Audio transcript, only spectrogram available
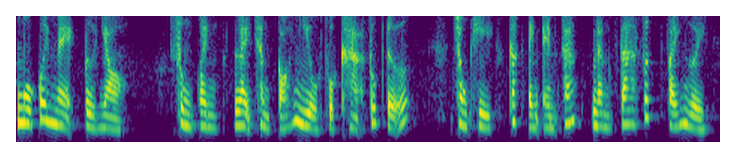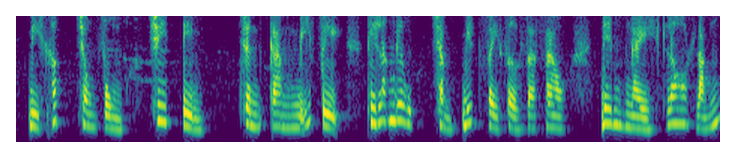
mồ côi mẹ từ nhỏ, xung quanh lại chẳng có nhiều thuộc hạ giúp đỡ, trong khi các anh em khác đang ra sức phái người đi khắp trong vùng truy tìm chân cam mỹ vị thì Lăng Liêu chẳng biết xoay sở ra sao, đêm ngày lo lắng.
